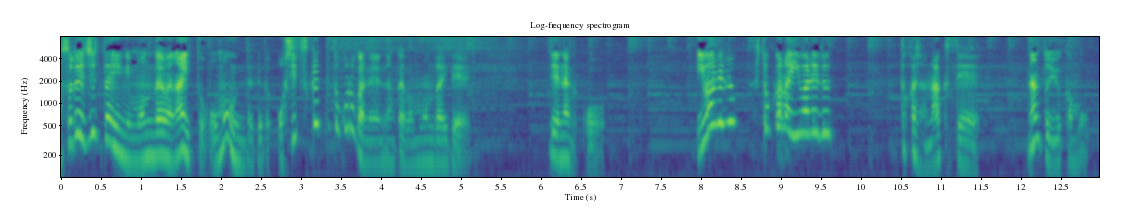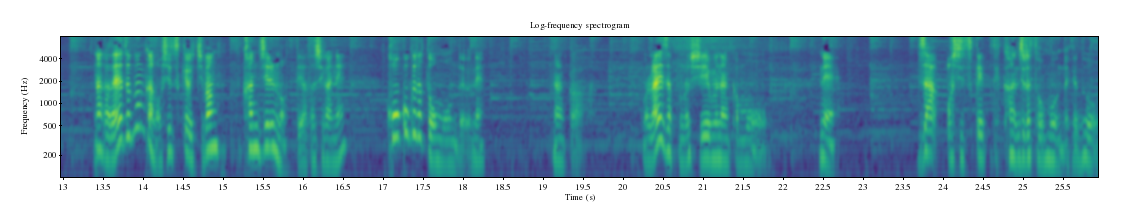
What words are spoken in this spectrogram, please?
あ、それ自体に問題はないと思うんだけど、押し付けってところがね、なんかやっぱ問題で、で、なんかこう、言われる、人から言われるとかじゃなくて、なんというかもう、なんかダイエット文化の押し付けを一番感じるのって私がね、広告だと思うんだよね。なんか、ライザップの CM なんかもう、ね、ザ押し付けって感じだと思うんだけど、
